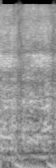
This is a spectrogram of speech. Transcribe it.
la la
